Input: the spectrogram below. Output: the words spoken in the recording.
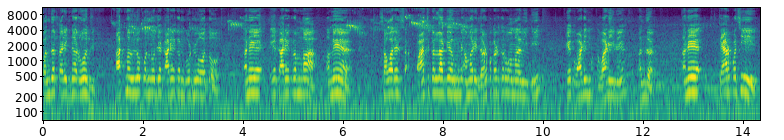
પંદર તારીખના રોજ આત્મવિલોપનનો જે કાર્યક્રમ ગોઠવ્યો હતો અને એ કાર્યક્રમમાં અમે સવારે પાંચ કલાકે અમને અમારી ધરપકડ કરવામાં આવી હતી, એક વાડી, વાડીને અંદર. અને ત્યાર પછી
